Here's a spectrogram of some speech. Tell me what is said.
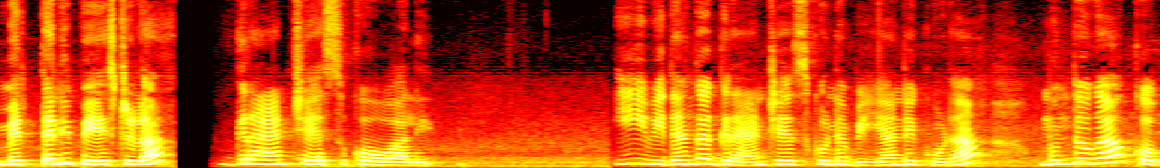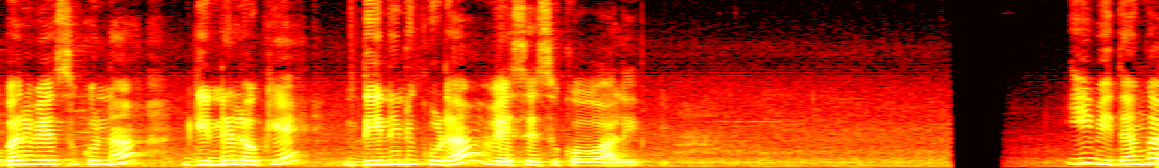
మెత్తని పేస్టులా గ్రైండ్ చేసుకోవాలి. ఈ విధంగా గ్రైండ్ చేసుకున్న బియ్యాన్ని కూడా ముందుగా కొబ్బరి వేసుకున్న గిన్నెలోకే దీనిని కూడా వేసేసుకోవాలి. ఈ విధంగా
